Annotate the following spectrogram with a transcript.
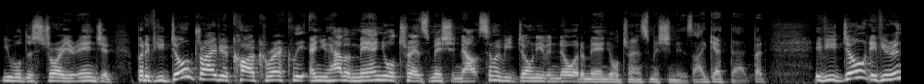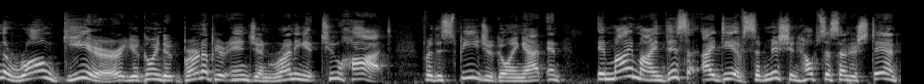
You will destroy your engine. But if you don't drive your car correctly and you have a manual transmission, now some of you don't even know what a manual transmission is. I get that. But if you don't, if you're in the wrong gear, you're going to burn up your engine running it too hot for the speed you're going at. And in my mind, this idea of submission helps us understand,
